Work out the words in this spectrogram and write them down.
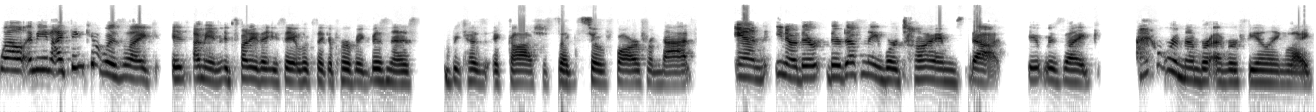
well, I mean, I think it was like it. I mean, it's funny that you say it looks like a perfect business because, it, gosh, it's like so far from that. And you know, there there definitely were times that it was like I don't remember ever feeling like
